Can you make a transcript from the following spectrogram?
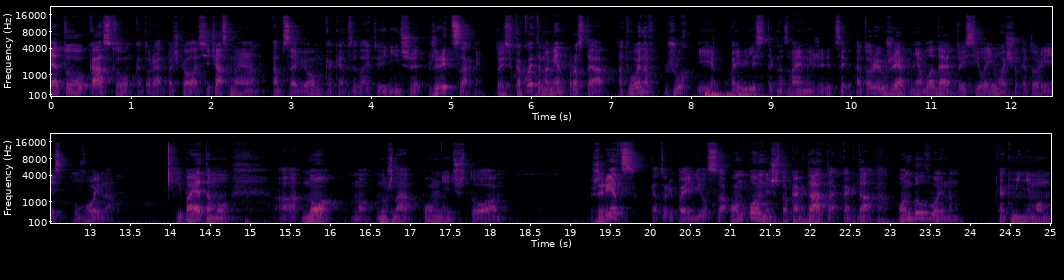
Эту касту, которая отпочковалась, сейчас мы обзовем, как и обзывает ее Ницше, жрецами. То есть в какой-то момент просто от воинов жух и появились так называемые жрецы, которые уже не обладают той силой и мощью, которая есть у воина. И поэтому, а, но, но нужно помнить, что жрец, который появился, он помнит, что когда-то, когда-то он был воином, как минимум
